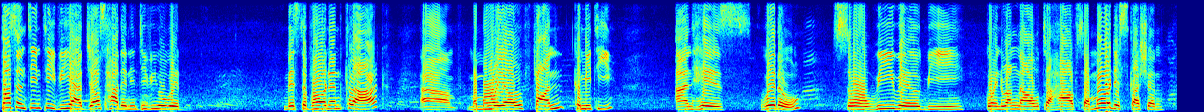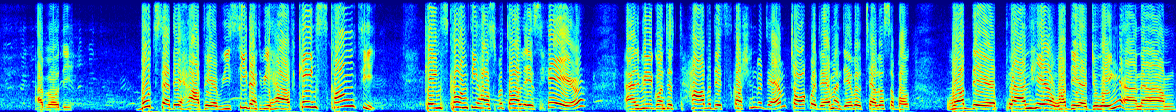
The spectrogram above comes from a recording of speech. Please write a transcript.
Tots and Teens TV had just had an interview with Mr. Vernon Clark um, Memorial Fund Committee and his widow. So we will be going around now to have some more discussion about the boots that they have here. We see that we have Kings County. Kings County Hospital is here and we're going to have a discussion with them, talk with them, and they will tell us about what their plan here, what they are doing. And um,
